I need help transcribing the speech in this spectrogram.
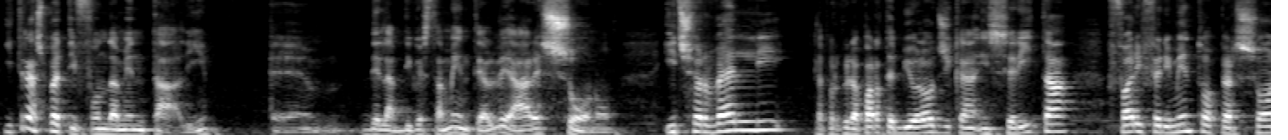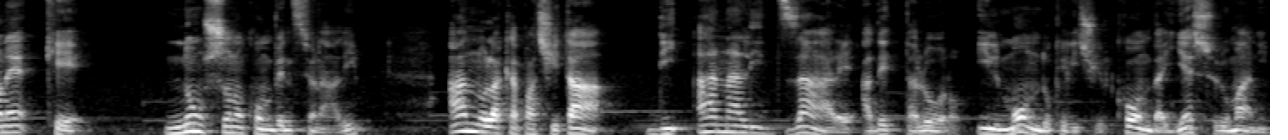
I tre aspetti fondamentali eh, della, di questa mente alveare sono i cervelli, la, proprio la parte biologica inserita, fa riferimento a persone che non sono convenzionali, hanno la capacità di analizzare, a detta loro, il mondo che li circonda, gli esseri umani,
